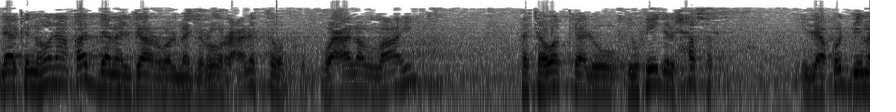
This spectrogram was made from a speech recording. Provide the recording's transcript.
لكن هنا قدم الجار والمجرور على التوكل. وعلى الله فتوكلوا يفيد الحصر. إذا قدم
